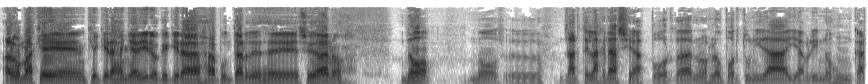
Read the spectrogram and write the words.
¿Algo más que, quieras añadir o que quieras apuntar desde Ciudadanos? No, no. Eh, darte las gracias por darnos la oportunidad y abrirnos un canal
